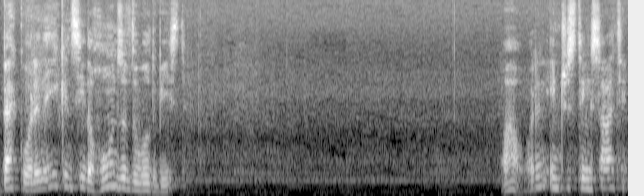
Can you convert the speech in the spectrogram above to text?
backwater. There you can see the horns of the wildebeest. Wow, what an interesting sighting.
